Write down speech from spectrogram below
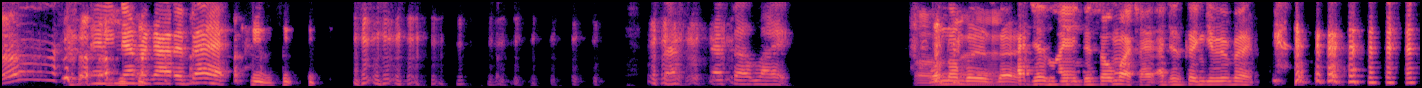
and he never got it back. That's what that felt like. Oh, What number is that? I just liked it so much. I, I just couldn't give it back.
